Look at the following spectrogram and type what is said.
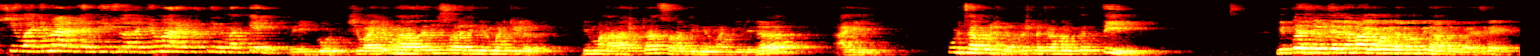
शिवाजी महाराजांनी स्वराज्य महाराष्ट्रात निर्माण केले. व्हेरी गुड शिवाजी महाराजांनी स्वराज्य निर्माण केलं. ते महाराष्ट्रात स्वराज्य निर्माण केलेलं आहे. पुढचा प्रश्न प्रश्न क्रमांक तीन. मी प्रश्न विचारला मागे बघायला मग हातात करायचं काय?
